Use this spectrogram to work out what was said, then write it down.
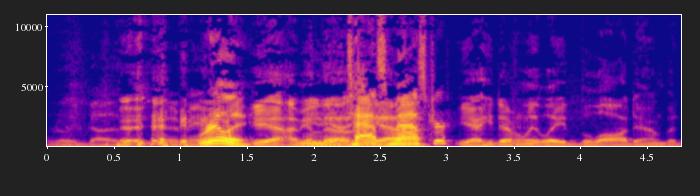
really does. You know I mean? Really? Yeah, I mean, And the- yeah, Taskmaster? yeah, he definitely laid the law down, but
